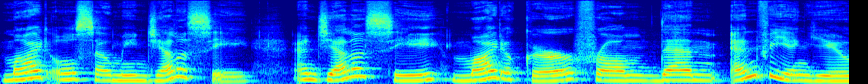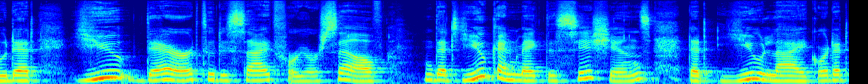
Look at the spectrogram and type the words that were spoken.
might also mean jealousy. And jealousy might occur from them envying you that you dare to decide for yourself, that you can make decisions that you like, or that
